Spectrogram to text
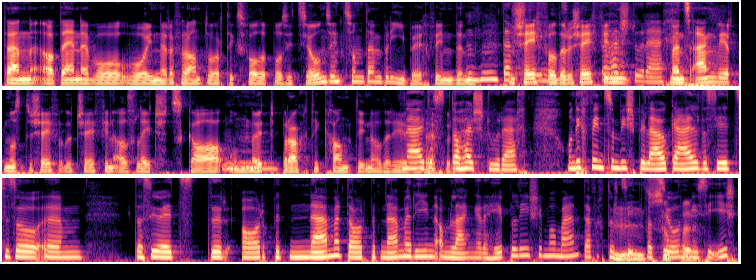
dann an denen, wo, wo in einer verantwortungsvollen Position sind, um dann zu bleiben. Ich finde, ein, Mhm, Chef stimmt. oder eine da Chefin, wenn es eng wird, muss der Chef oder die Chefin als letztes gehen und Mhm. nicht die Praktikantin oder Nein, irgendjemand. das, da hast du recht. Und ich finde zum Beispiel auch geil, dass jetzt so ähm, dass ja jetzt der Arbeitnehmer, die Arbeitnehmerin am längeren Hebel ist im Moment, einfach durch die Mm, Situation, super. wie sie ist,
